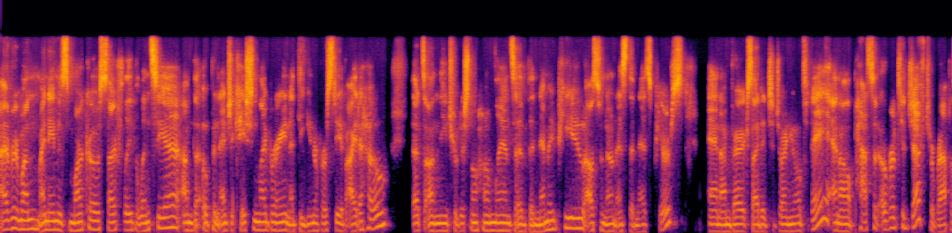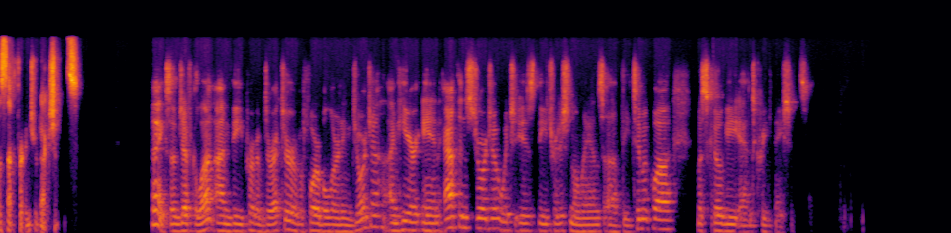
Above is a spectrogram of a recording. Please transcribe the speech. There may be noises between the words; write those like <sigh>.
Hi, everyone. My name is Marco Seiferle-Valencia. I'm the Open Education Librarian at the University of Idaho. That's on the traditional homelands of the Nimiipuu, also known as the Nez Perce. And I'm very excited to join you all today. And I'll pass it over to Jeff to wrap us up for introductions. Thanks. I'm Jeff Gallant. I'm the Program Director of Affordable Learning Georgia. I'm here in Athens, Georgia, which is the traditional lands of the Timucua, Muskogee, and Creek Nations.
